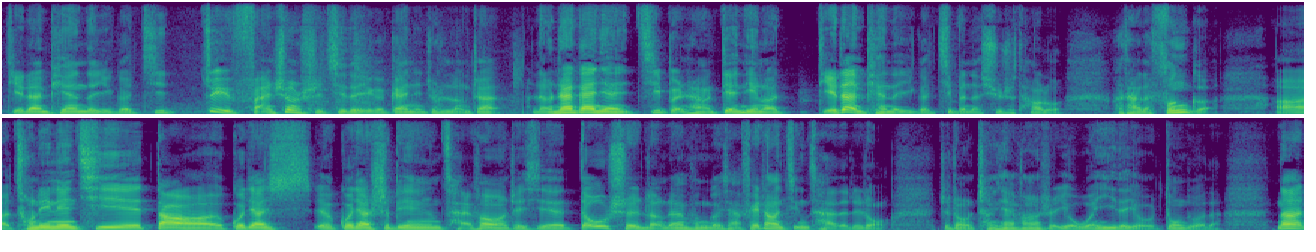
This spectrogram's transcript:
谍战片的一个基最繁盛时期的一个概念，就是冷战。冷战概念基本上奠定了谍战片的一个基本的叙事套路和它的风格。啊，从零零七到郭将呃郭将士兵、采访，这些都是冷战风格下非常精彩的这种这种呈现方式，有文艺的，有动作的。那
